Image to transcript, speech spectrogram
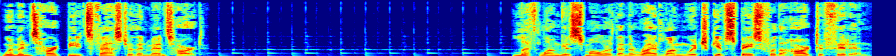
Women's heart beats faster than men's heart. Left lung is smaller than the right lung which gives space for the heart to fit in.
